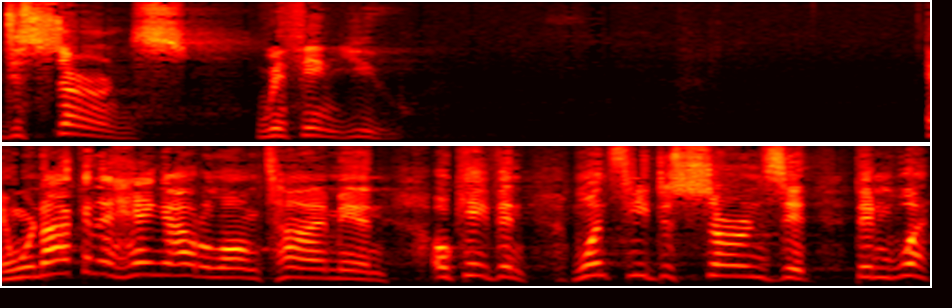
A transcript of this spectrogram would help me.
discerns within you? And we're not going to hang out a long time in, okay, then once he discerns it, then what,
